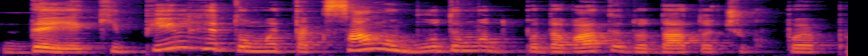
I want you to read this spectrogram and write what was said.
деякі пільги, то ми так само будемо подавати додаточок ПП.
